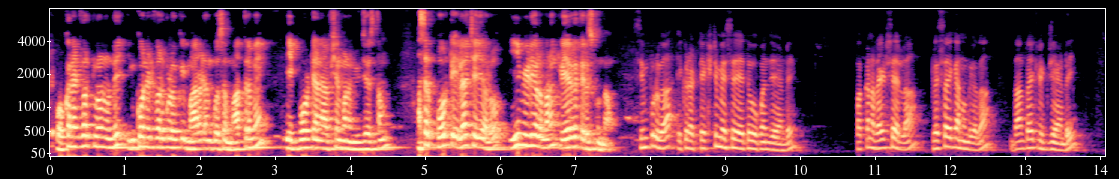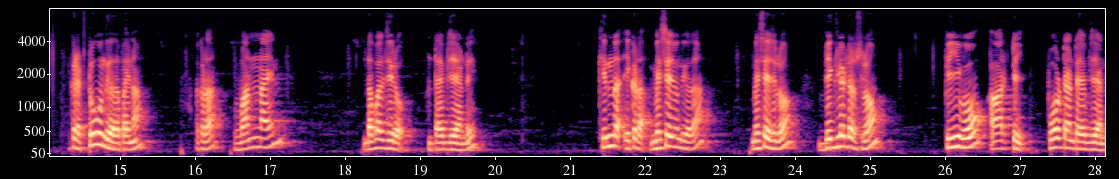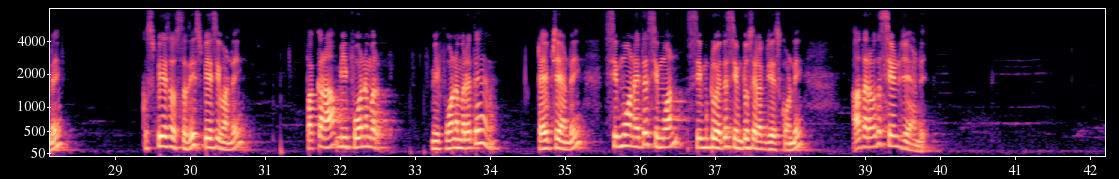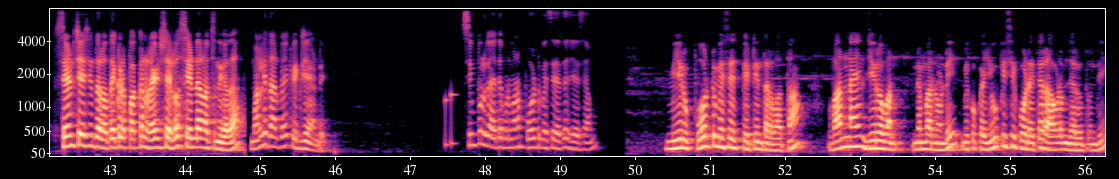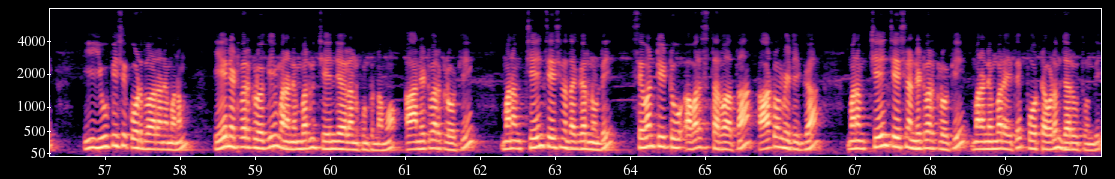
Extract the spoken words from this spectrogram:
ఒక నెట్వర్క్లో నుండి ఇంకో నెట్వర్క్లోకి మారడం కోసం మాత్రమే ఈ పోర్ట్ అనే ఆప్షన్ మనం యూజ్ చేస్తాం. అసలు పోర్ట్ ఎలా చేయాలో ఈ వీడియోలో మనం క్లియర్గా తెలుసుకుందాం. సింపుల్గా ఇక్కడ టెక్స్ట్ మెసేజ్ అయితే ఓపెన్ చేయండి. పక్కన రైట్ సైడ్లో ప్లస్ ఐకాన్ ఉంది కదా దానిపై క్లిక్ చేయండి. ఇక్కడ టూ ఉంది కదా పైన అక్కడ వన్ నైన్ డబల్ జీరో అని టైప్ చేయండి. కింద ఇక్కడ మెసేజ్ ఉంది కదా మెసేజ్లో బిగ్ లెటర్స్లో పిఓఆర్టీ పోర్ట్ అని టైప్ చేయండి. స్పేస్ వస్తుంది స్పేస్ ఇవ్వండి. పక్కన మీ ఫోన్ నెంబర్ మీ ఫోన్ నెంబర్ అయితే టైప్ చేయండి. సిమ్ వన్ అయితే సిమ్ వన్ సిమ్ టూ అయితే సిమ్ టూ సెలెక్ట్ చేసుకోండి. ఆ తర్వాత సెండ్ చేయండి. సెండ్ చేసిన తర్వాత ఇక్కడ పక్కన రైట్ సైడ్లో సెండ్ అని వచ్చింది కదా మళ్ళీ దానిపై క్లిక్ చేయండి. సింపుల్గా అయితే ఇప్పుడు మనం పోర్ట్ మెసేజ్ అయితే చేసాం మీరు పోర్ట్ మెసేజ్ పెట్టిన తర్వాత one nine zero one number నుండి మీకు ఒక యూపీసీ కోడ్ అయితే రావడం జరుగుతుంది. ఈ యూపీసీ కోడ్ ద్వారానే మనం ఏ నెట్వర్క్లోకి మన నెంబర్ని చేంజ్ చేయాలనుకుంటున్నామో ఆ నెట్వర్క్లోకి మనం చేంజ్ చేసిన దగ్గర నుండి సెవెంటీ టూ అవర్స్ తర్వాత ఆటోమేటిక్గా మనం చేంజ్ చేసిన నెట్వర్క్లోకి మన నెంబర్ అయితే పోర్ట్ అవ్వడం జరుగుతుంది.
